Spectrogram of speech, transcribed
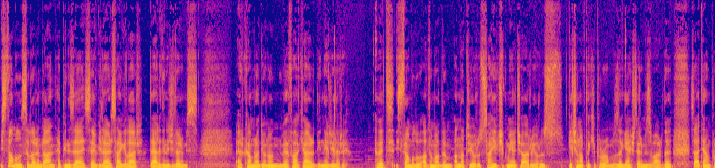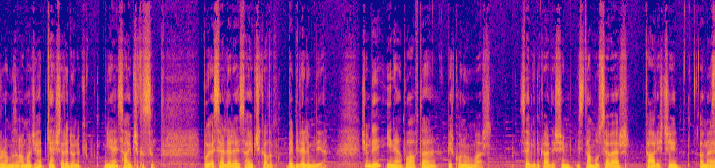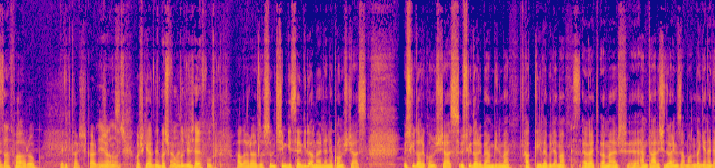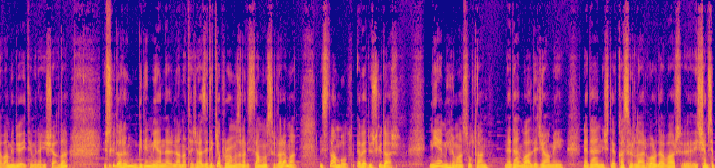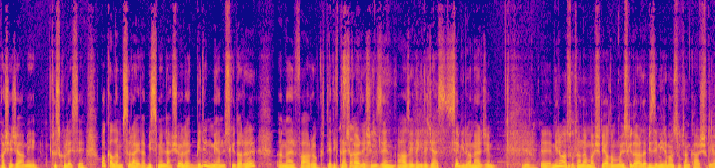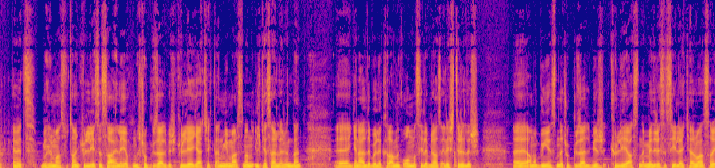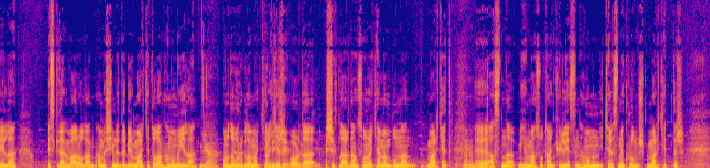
İstanbul'un sırlarından hepinize sevgiler, saygılar değerli dinleyicilerimiz. Erkam Radyo'nun vefakar dinleyicileri. Evet, İstanbul'u adım adım anlatıyoruz. Sahip çıkmaya çağırıyoruz. Geçen haftaki programımızda gençlerimiz vardı. Zaten programımızın amacı hep gençlere dönük. Niye? Sahip çıkılsın. Bu eserlere sahip çıkalım ve bilelim diye. Şimdi yine bu hafta bir konuğum var. Sevgili kardeşim, İstanbul sever, tarihçi Ömer Faruk Deliktaş kardeşimiz. Hoş geldin. Hoş bulduk. Ömerciğim. Şeref bulduk. Allah razı olsun. Şimdi sevgili Ömer'le ne konuşacağız? Üsküdar'ı konuşacağız. Üsküdar'ı ben bilmem. Hakkıyla bilemem. Evet Ömer e, hem tarihçidir aynı zamanda. Gene devam ediyor eğitimine inşallah. Üsküdar'ın bilinmeyenlerini anlatacağız. Dedik ya programımızın adı İstanbul'un sırları ama İstanbul, evet Üsküdar. Niye Mihrimah Sultan? Neden Valide Camii? Neden işte kasırlar orada var? E, Şemsi Paşa Camii, Kız Kulesi. Bakalım sırayla Bismillah şöyle bilinmeyen Üsküdar'ı Ömer Faruk Deliktaş kardeşimizin ağzıyla gideceğiz. Sevgili Ömer'cim, e, Mihrimah Sultan'dan başlayalım mı? Üsküdar'da bizi Mihrimah Sultan karşılıyor. Evet, Mihrimah Sultan Külliyesi sahile yapılmış çok güzel bir külliye gerçekten. Mimar Sinan'ın ilk eserlerinden. E, genelde böyle karanlık olmasıyla biraz eleştirilir. Ee, ama bünyesinde çok güzel bir külliye aslında medresesiyle, kervansarayıyla, eskiden var olan ama şimdi de bir market olan hamamıyla ya, onu da ya. vurgulamak tabii gerekir. Ki, Orada ki. ışıklardan sonraki hemen bulunan market e, aslında Mihrimah Sultan Külliyesi'nin hamamının içerisine kurulmuş bir markettir.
